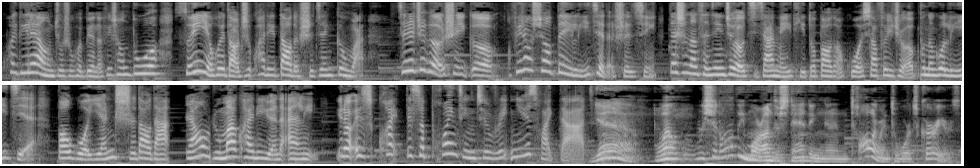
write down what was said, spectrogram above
快递量就是会变得非常多，所以也会导致快递到的时间更晚。其实这个是一个非常需要被理解的事情，但是呢，曾经就有几家媒体都报道过消费者不能够理解包裹延迟到达，然后辱骂快递员的案例。You know, it's quite disappointing to read news like that. Yeah, well, we should all be more understanding and tolerant towards couriers.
